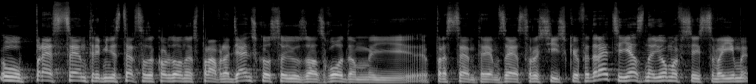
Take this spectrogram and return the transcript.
у прес-центрі Міністерства закордонних справ Радянського Союзу, а згодом і прес-центрі МЗС Російської Федерації, я знайомився із своїми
